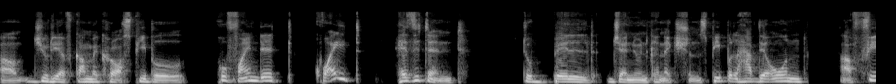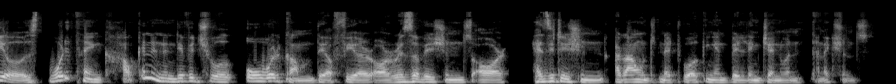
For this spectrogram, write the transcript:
um, Judy, I've come across people who find it quite hesitant to build genuine connections. People have their own uh, fears. What do you think? How can an individual overcome their fear or reservations or hesitation around networking and building genuine connections?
